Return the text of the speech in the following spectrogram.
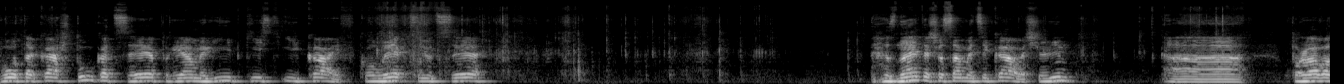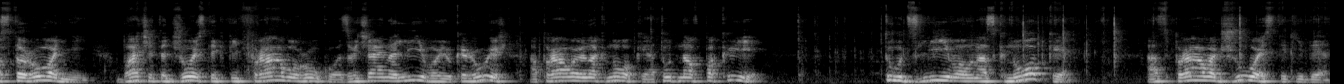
Бо така штука це прям рідкість і кайф. Колекцію це. Знаєте, що саме цікаве? Що він а, правосторонній. Бачите, джойстик під праву руку. Звичайно, лівою керуєш, а правою на кнопки. А тут навпаки. Тут зліва у нас кнопки, а справа джойстик іде.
